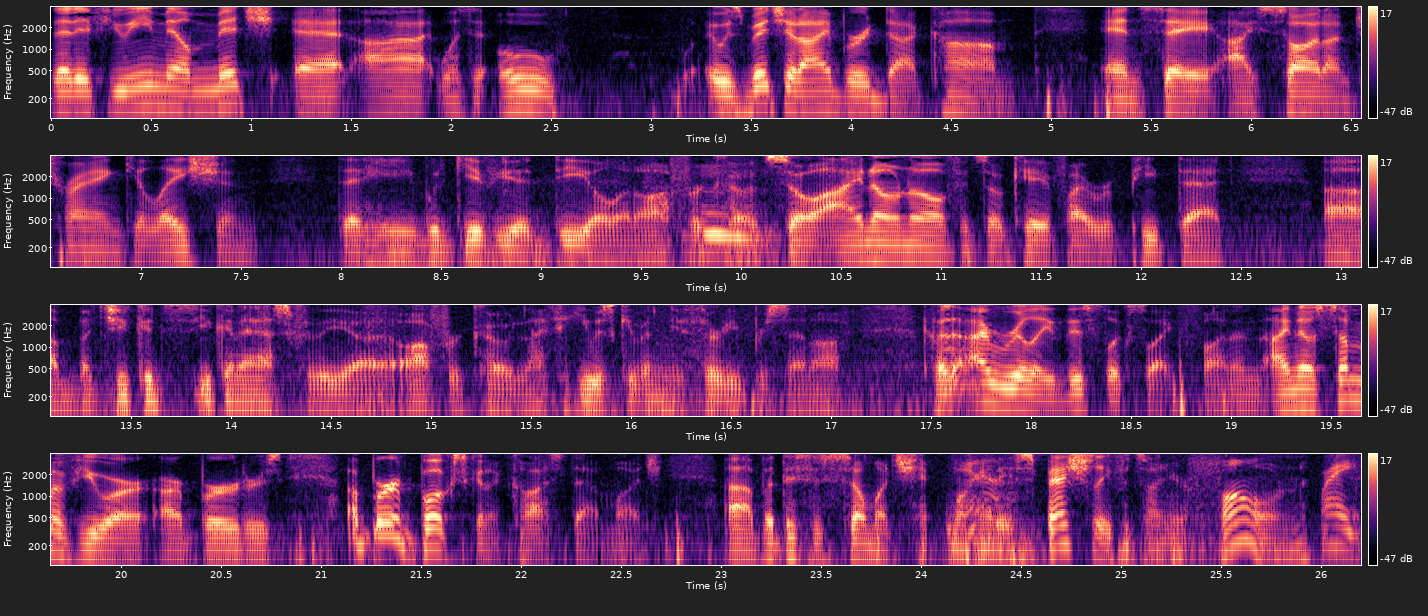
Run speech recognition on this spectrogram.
that if you email Mitch at uh, was it oh it was Mitch at iBird.com and say I saw it on triangulation that he would give you a deal, an offer code. So I don't know if it's okay if I repeat that. Um, but you could you can ask for the uh, offer code, and I think he was giving you thirty percent off. But I really this looks like fun, and I know some of you are, are birders. A bird book's going to cost that much, uh, but this is so much more Yeah. handy, especially if it's on your phone, Right.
